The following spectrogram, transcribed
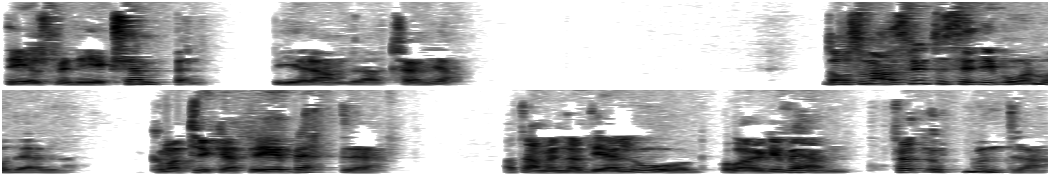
dels med det exempel vi ger andra att följa. De som ansluter sig till vår modell kommer att tycka att det är bättre att använda dialog och argument för att uppmuntra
